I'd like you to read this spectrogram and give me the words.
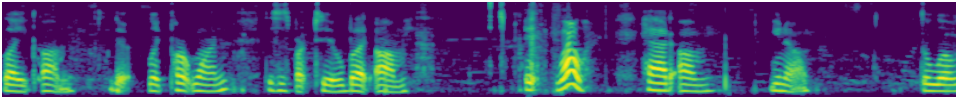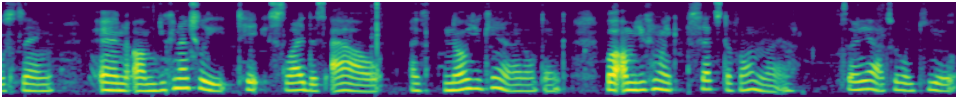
like, um, the, like part one, this is part two, but, um, it, wow, had, um, you know, the Lowe's thing, and, um, you can actually take, slide this out, I, no, you can't, I don't think, but, um, you can, like, set stuff on there, so yeah, it's really cute,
